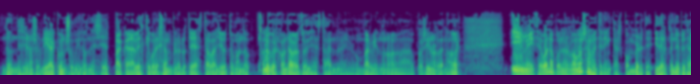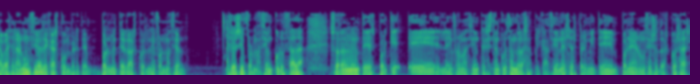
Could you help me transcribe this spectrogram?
donde se nos obliga a consumir, donde se cada vez que, por ejemplo, el otro día estaba yo tomando, lo que os contaba el otro día, estaba en, un bar viendo una cosa y un ordenador, y me dice, bueno, pues nos vamos a meter en Cash Converter. Y de repente empiezan a aparecer anuncios de Cash Converter por meter las la información. Eso es información cruzada. Eso realmente es porque eh, la información que se están cruzando las aplicaciones les permite poner anuncios y otras cosas.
